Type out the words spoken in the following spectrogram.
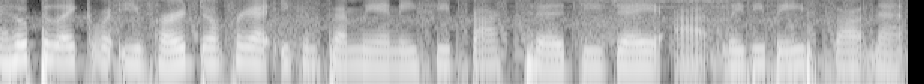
I hope you like what you've heard. Don't forget you can send me any feedback to dj at ladybass.net.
